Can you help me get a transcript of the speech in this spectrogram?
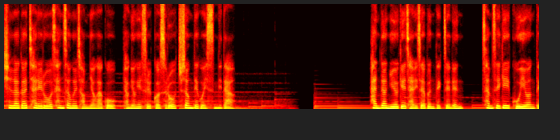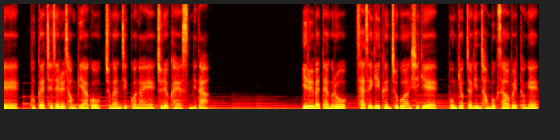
신라가 차례로 산성을 점령하고 병영했을 것으로 추정되고 있습니다. 한강 유역에 자리 잡은 백제는 3세기 고이왕 때에 국가체제를 정비하고 중앙집권화에 주력하였습니다. 이를 바탕으로 4세기 근초고왕 시기에 본격적인 정복 사업을 통해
